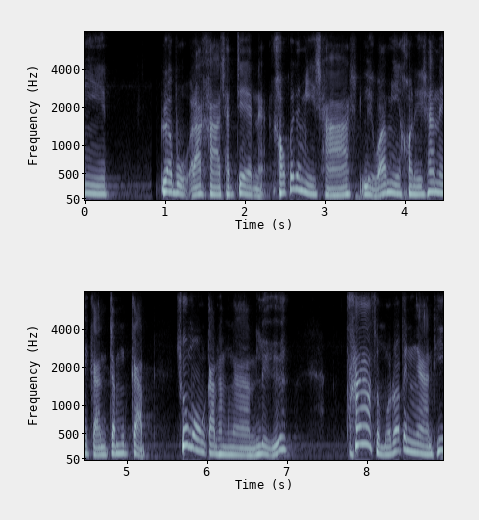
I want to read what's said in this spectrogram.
มีระบุราคาชัดเจนเนี่ยเขาก็จะมีชาร์จ หรือว่ามี condition ในการจำกัดชั่วโมงการทำงาน หรือถ้าสมมุติว่าเป็นงานที่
